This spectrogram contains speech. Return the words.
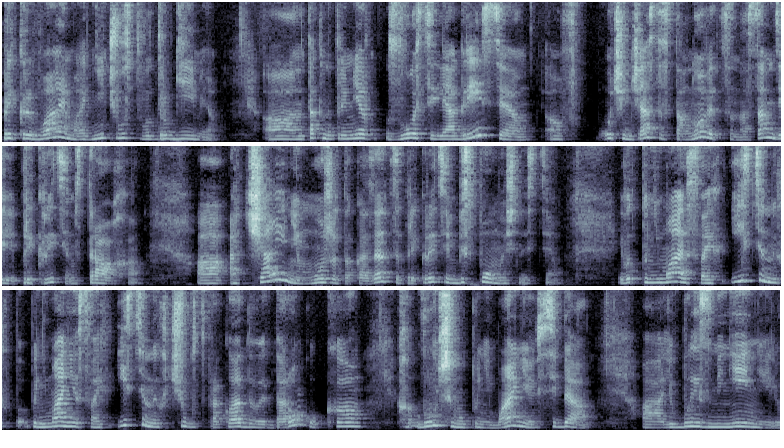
прикрываем одни чувства другими. А, так, например, злость или агрессия а, очень часто становятся на самом деле прикрытием страха. А отчаяние может оказаться прикрытием беспомощности. И вот понимая своих истинных, понимание своих истинных чувств прокладывает дорогу к лучшему пониманию себя. А любые изменения или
